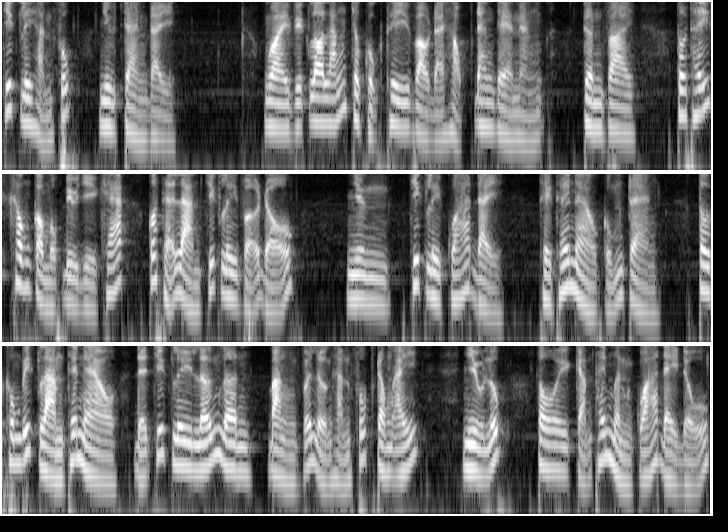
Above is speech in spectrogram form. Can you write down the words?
Chiếc ly hạnh phúc như tràn đầy. Ngoài việc lo lắng cho cuộc thi vào đại học đang đè nặng, trên vai, tôi thấy không còn một điều gì khác có thể làm chiếc ly vỡ đổ. Nhưng chiếc ly quá đầy, thì thế nào cũng tràn. Tôi không biết làm thế nào để chiếc ly lớn lên bằng với lượng hạnh phúc trong ấy. Nhiều lúc tôi cảm thấy mình quá đầy đủ.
